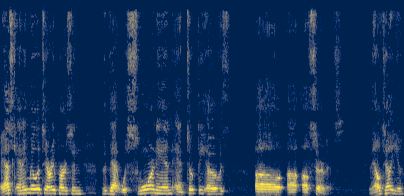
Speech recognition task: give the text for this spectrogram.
Ask any military person that was sworn in and took the oath uh, uh, of service. They'll tell you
